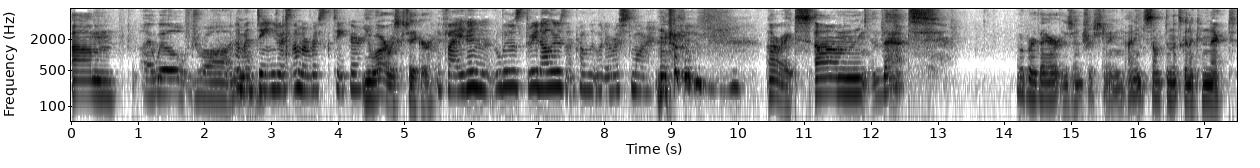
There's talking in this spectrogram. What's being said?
Um, I will draw. I'm a dangerous. I'm a risk taker. You are a risk taker. If I didn't lose three dollars, I probably would have risked more. All right. Um, that over there is interesting. I need something that's going to connect.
